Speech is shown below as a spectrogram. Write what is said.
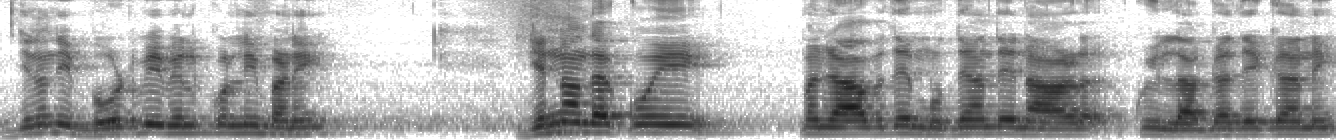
ਜਿਨ੍ਹਾਂ ਦੀ ਵੋਟ ਵੀ ਬਿਲਕੁਲ ਨਹੀਂ ਬਣੀ, ਜਿਨ੍ਹਾਂ ਦਾ ਕੋਈ ਪੰਜਾਬ ਦੇ ਮੁੱਦਿਆਂ ਦੇ ਨਾਲ ਕੋਈ ਲਾਗਾ ਦੇਗਾ ਨਹੀਂ।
